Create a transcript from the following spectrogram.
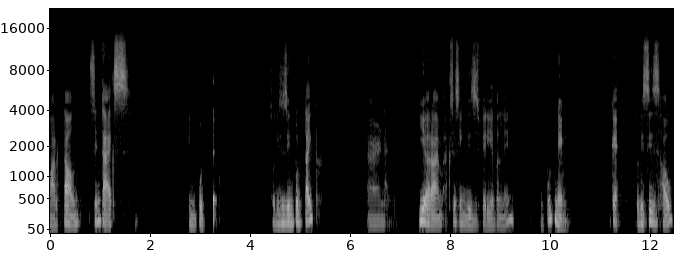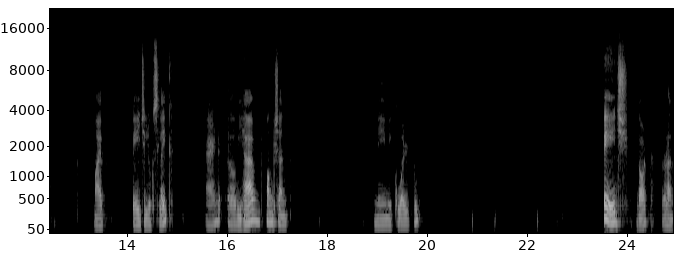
markdown syntax input. So this is input type and here i am accessing this variable name input name. Okay so this is how my page looks like and uh, we have function name equal to page dot run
